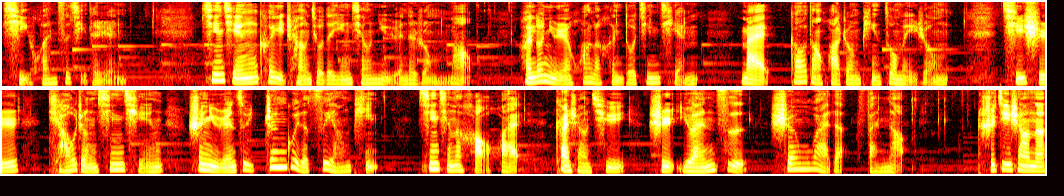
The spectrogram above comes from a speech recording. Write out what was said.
喜欢自己的人。心情可以长久的影响女人的容貌，很多女人花了很多金钱买高档化妆品做美容，其实。调整心情是女人最珍贵的滋养品，心情的好坏看上去是源自身外的烦恼，实际上呢，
